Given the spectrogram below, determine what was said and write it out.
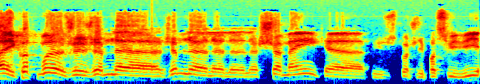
Ben, écoute, moi, j'aime le, j'aime le, le, le, chemin que, puis, je ne l'ai pas suivi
